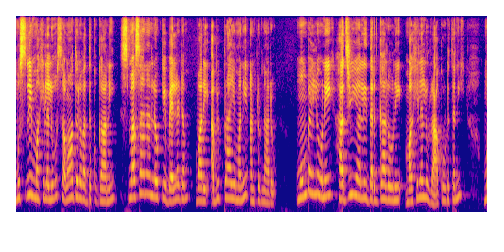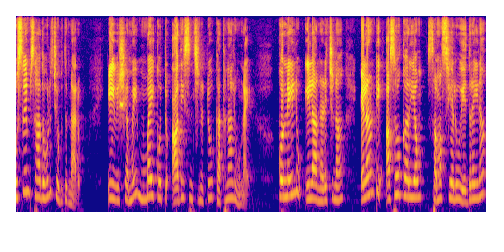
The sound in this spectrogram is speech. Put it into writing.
ముస్లిం మహిళలు సమాధుల వద్దకు గాని శ్మశానంలోకి వెళ్ళడం వారి అభిప్రాయమని అంటున్నారు. ముంబైలోని హజీ అలీ దర్గాలోని మహిళలు రాకూడదని ముస్లిం సాధువులు చెబుతున్నారు. ఈ విషయమై ముంబై కోర్టు ఆదేశించినట్టు కథనాలు ఉన్నాయి. కొన్నేళ్ళు ఇలా నడిచినా ఎలాంటి అసౌకర్యం సమస్యలు ఎదురైనా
